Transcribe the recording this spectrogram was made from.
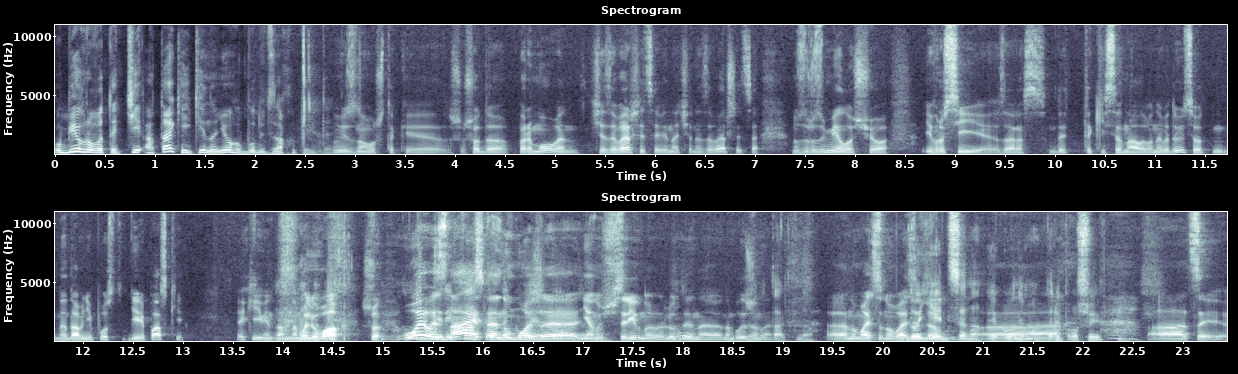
обігрувати ті атаки, які на нього будуть з заходу йти. Ну і знову ж таки, щодо перемовин, чи завершиться війна, чи не завершиться. Ну зрозуміло, що і в Росії зараз де такі сигнали вони видаються. От недавній пост Діріпаски, який він там намалював, що Ну, ой, ви знаєте, ну може, ні, ну все рівно людина наближена. Ну, так, да. Е, Ну, мається на увазі. До там, Єльцина, якого нема, перепрошую. А цей е,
